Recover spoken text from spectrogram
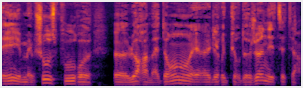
et même chose pour le ramadan, les ruptures de jeûne, etc.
